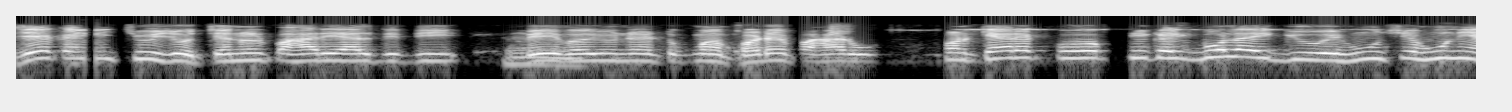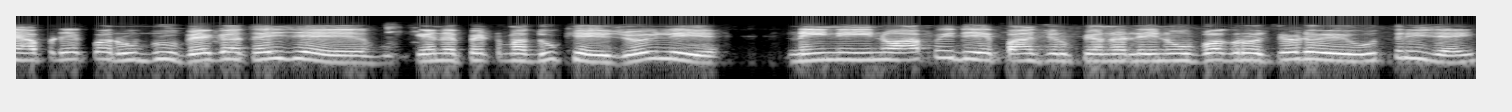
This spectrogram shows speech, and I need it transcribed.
જે કઈ ઈચ્છું જો ચેનલ પહારી હારી હાલતી હતી બે ભાઈઓને ટૂંકમાં ફળે પહારું પણ ક્યારેક કોકથી કંઈક બોલાઈ ગયું હોય હું છે હું નહીં આપણે એકવાર રૂબરૂ ભેગા થઈ જાય કેને પેટમાં દુખે એ જોઈ લઈએ. ને એને એનો આપી દે, પાંચ રૂપિયાનો એટલે એનો ઉભગરો ચડ્યો એ ઉતરી જાય.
